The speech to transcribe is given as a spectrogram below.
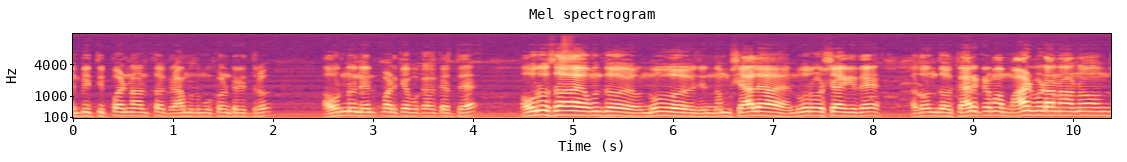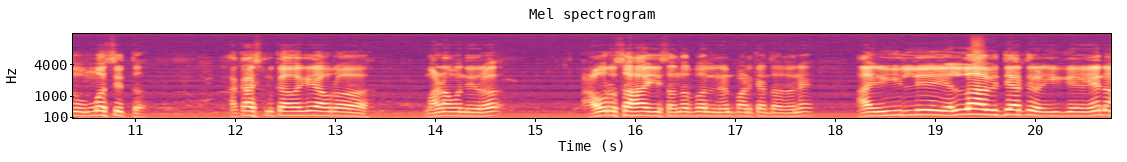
ಎಂ ಬಿ ತಿಪ್ಪಣ್ಣ ಅಂತ ಗ್ರಾಮದ ಮುಖಂಡರಿದ್ದರು ಅವ್ರನ್ನ ನೆನಪು ಮಾಡ್ಕೋಬೇಕಾಗತ್ತೆ. ಅವರು ಸಹ ಒಂದು ನೂ ನಮ್ಮ ಶಾಲೆ ನೂರು ವರ್ಷ ಆಗಿದೆ. ಅದೊಂದು ಕಾರ್ಯಕ್ರಮ ಮಾಡಿಬಿಡೋಣ ಅನ್ನೋ ಒಂದು ಹುಮ್ಮಸ್ಸಿತ್ತು. ಆಕಸ್ಮಿಕವಾಗಿ ಅವರು ಮರಣ ಹೊಂದಿದರು. ಅವರು ಸಹ ಈ ಸಂದರ್ಭದಲ್ಲಿ ನೆನಪು ಮಾಡ್ಕೊತ ಇದ್ದಾನೆ. ಆ ಇಲ್ಲಿ ಎಲ್ಲ ವಿದ್ಯಾರ್ಥಿಗಳು, ಈಗ ಏನು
